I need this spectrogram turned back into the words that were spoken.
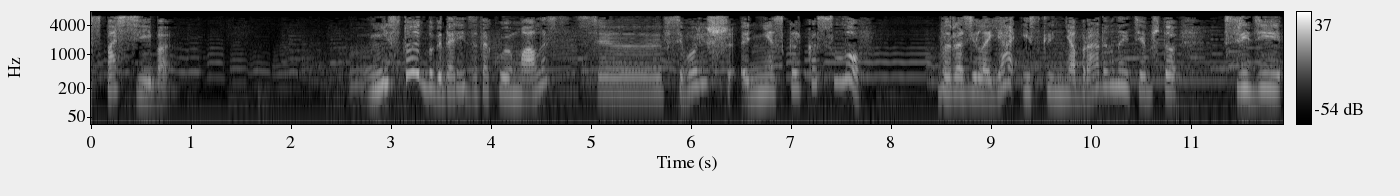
спасибо. Не стоит благодарить за такую малость, всего лишь несколько слов, возразила я, искренне обрадованная тем, что среди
